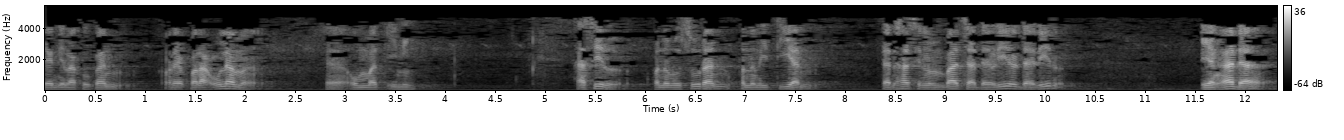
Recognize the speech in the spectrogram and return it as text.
yang dilakukan oleh para ulama ya, umat ini. Hasil penelusuran, penelitian dan hasil membaca dalil-dalil yang ada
